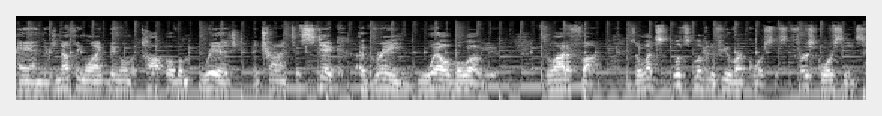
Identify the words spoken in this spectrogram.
and there's nothing like being on the top of a ridge and trying to stick a green well below you. It's a lot of fun. So let's let's look at a few of our courses. The first course is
